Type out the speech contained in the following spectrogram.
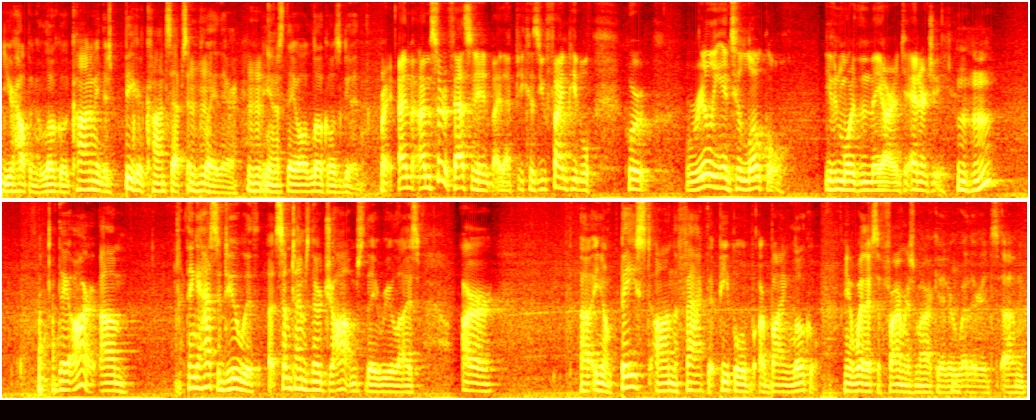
you're helping a local economy. There's bigger concepts at play there. You know, so they all local is good. Right. I'm, I'm sort of fascinated by that because you find people who are really into local even more than they are into energy. Mm-hmm. They are. Um, I think it has to do with uh, sometimes their jobs they realize are. Uh, you know, based on the fact that people are buying local, you know, whether it's a farmer's market or whether it's, um,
